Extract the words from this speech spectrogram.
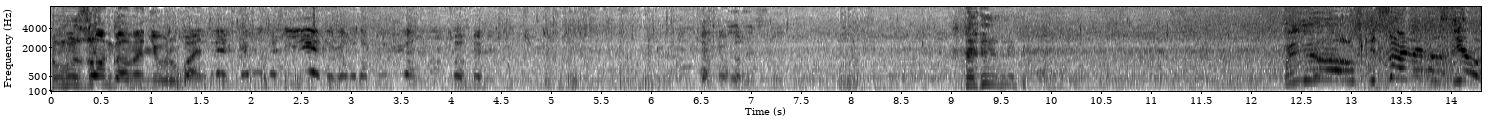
Музон главное не вырубать. Блять, кому-то не едет, уже вот. Бля, он специально это сделал.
